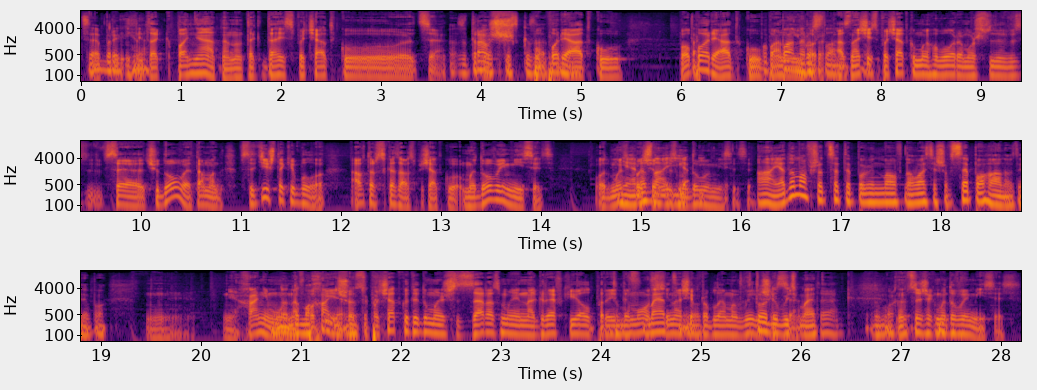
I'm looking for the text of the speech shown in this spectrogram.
Це брехня. Так понятно, ну так дай спочатку це. Затравочки сказати. По порядку. По так. порядку, пан, пан Ігор. Руслан. А значить, спочатку ми говоримо, що все чудове. Там от, в статті ж таки було. Автор сказав спочатку медовий місяць. От ми Ні, почали з медового місяця. А, я думав, що це типу він мав на увазі, що все погано, типу. Ні, Ханіму ну, навпаки, хані, що ну, так... спочатку ти думаєш, зараз ми на GraphQL прийдемо, мед, всі наші ну, проблеми вирішаться. Хто любить мед? Так. Думаю, ну це ж як медовий місяць.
